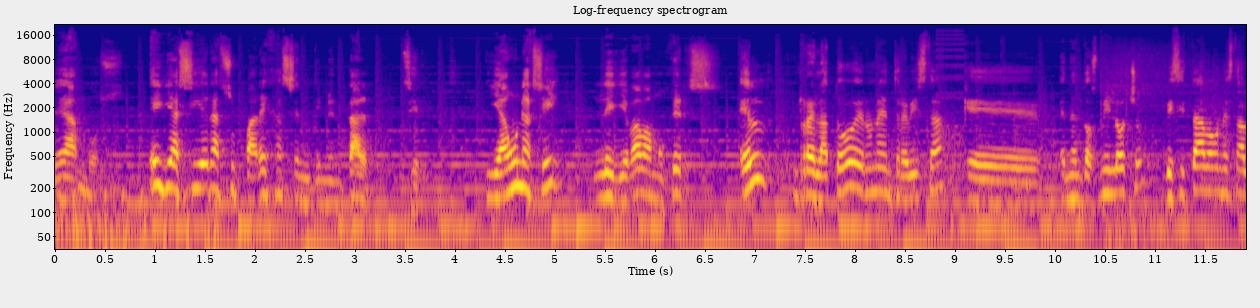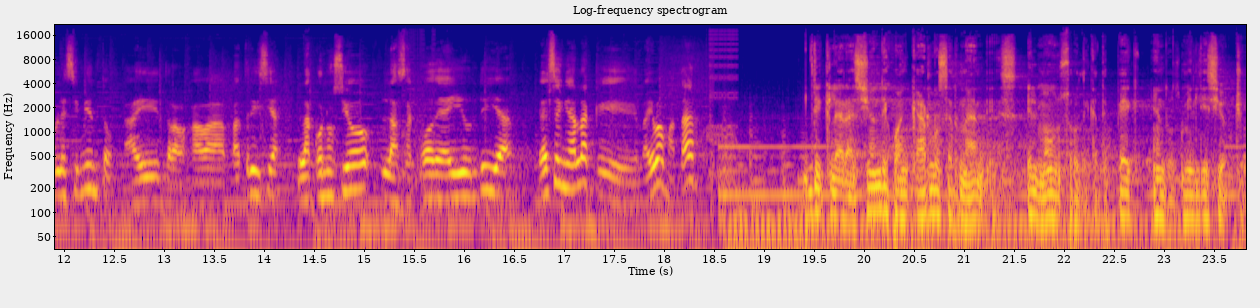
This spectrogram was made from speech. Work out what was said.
de ambos? Ella sí era su pareja sentimental. Sí. Y aún así le llevaba mujeres. Él relató en una entrevista que en el 2008 visitaba un establecimiento. Ahí trabajaba Patricia. La conoció, la sacó de ahí un día. Él señala que la iba a matar. Declaración de Juan Carlos Hernández, el monstruo de Catepec en 2018.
